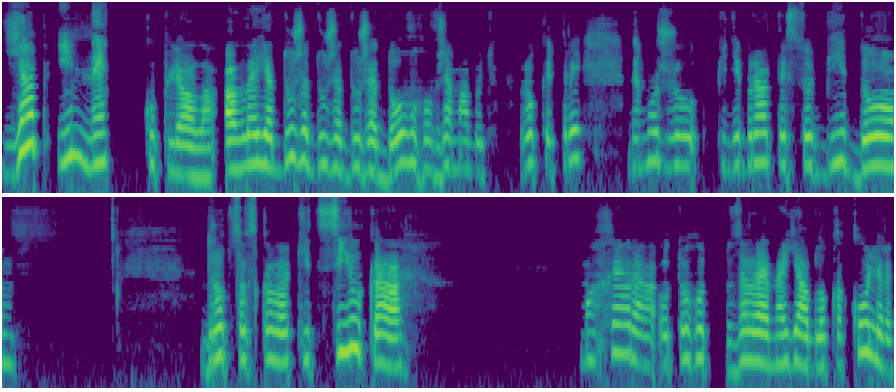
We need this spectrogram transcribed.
Я б і не купляла, але я дуже-дуже-дуже довго, вже, мабуть, роки три, не можу підібрати собі до дропсовського кіцілка Махера, отого зелене яблука колір,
